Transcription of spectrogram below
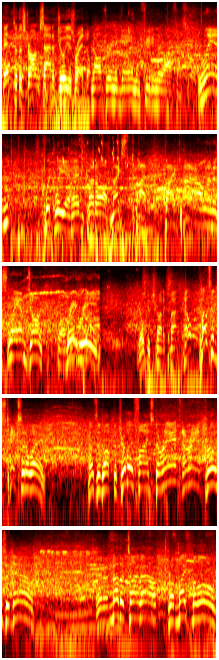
bit to the strong side of Julius Randle. And altering the game and feeding their offense. Lynn quickly ahead, cut off. Nice cut by Powell and a slam dunk. Great read. Jokic trying to come out and help. Cousins takes it away. Cousins off the dribble, finds Durant. Durant throws it down. And another timeout from Mike Malone.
